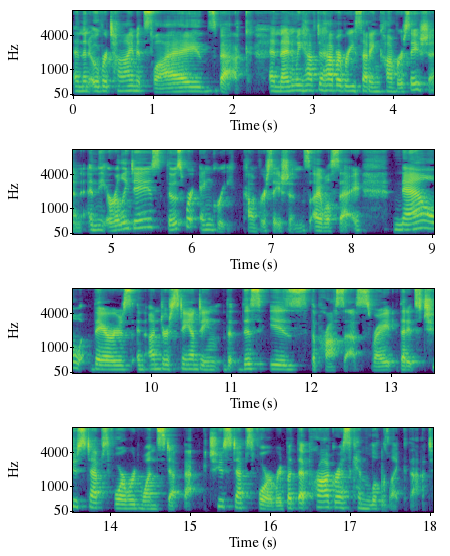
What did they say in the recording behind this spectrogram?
And then over time, it slides back. And then we have to have a resetting conversation. In the early days, those were angry conversations, I will say. Now there's an understanding that this is the process, right? That it's two steps forward, one step back, two steps forward, but that progress can look like that.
